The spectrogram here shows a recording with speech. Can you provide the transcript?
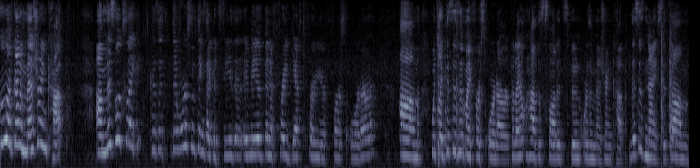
Ooh, I've got a measuring cup. Um, this looks like, because there were some things I could see that it may have been a free gift for your first order. Um, which like this isn't my first order, but I don't have the slotted spoon or the measuring cup. This is nice. It's um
